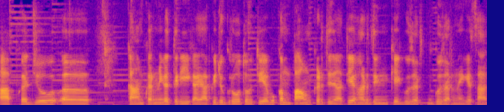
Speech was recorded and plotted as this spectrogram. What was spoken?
आपका जो uh, काम करने का तरीका या आपकी जो ग्रोथ होती है, वो कंपाउंड करती जाती है हर दिन के गुजर, गुजरने के साथ।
